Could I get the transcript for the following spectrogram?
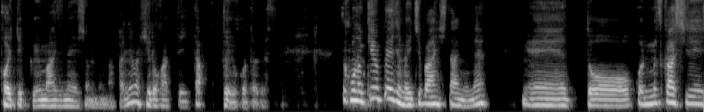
ポエティックイマジネーションの中には広がっていたということです。この9ページの一番下にね、えー、っと、これ難しい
